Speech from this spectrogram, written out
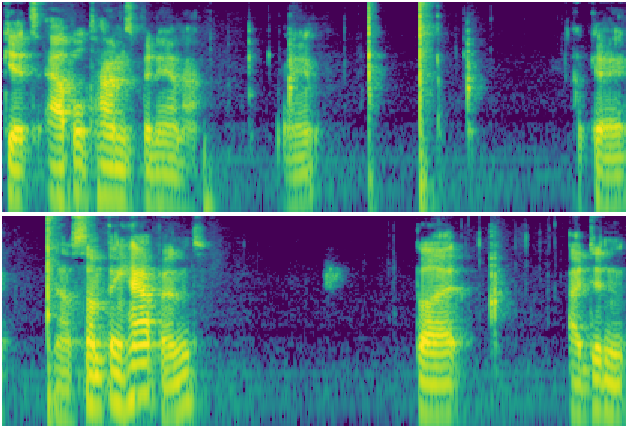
gets apple times banana, right? Okay, now something happened, but I didn't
